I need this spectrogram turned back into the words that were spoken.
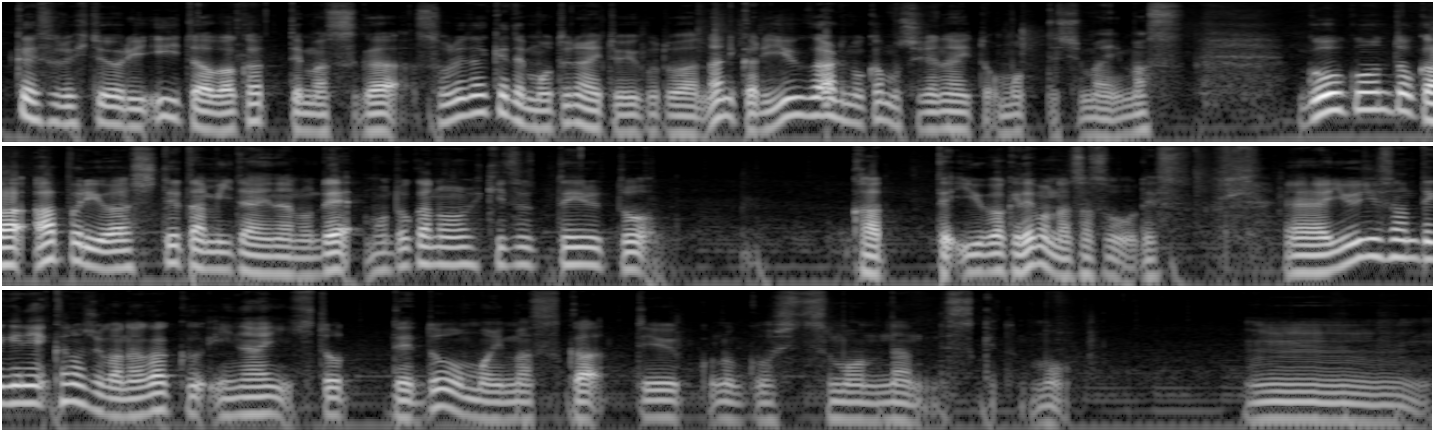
かえする人よりいいとは分かってますがそれだけでモテないということは何か理由があるのかもしれないと思ってしまいます。合コンとかアプリはしてたみたいなので元カノを引きずっているとかっていうわけでもなさそうです。えー、ユージさん的に彼女が長くいない人ってどう思いますかっていうこのご質問なんですけども。うーん。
